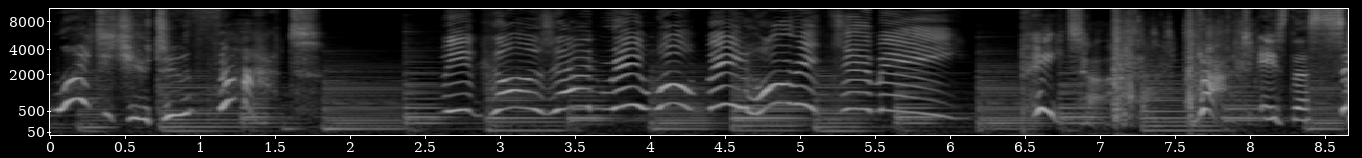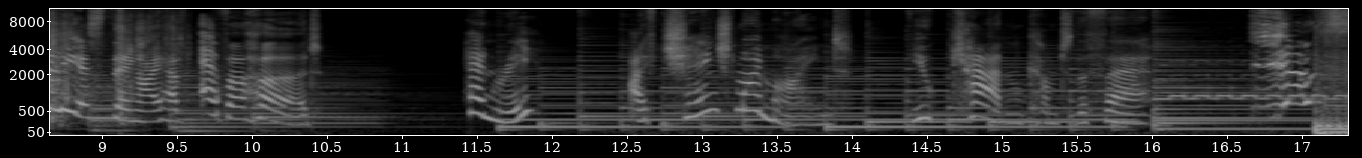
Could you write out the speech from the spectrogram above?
Why did you do that? Because Henry won't be horrid to me! Peter, that is the silliest thing I have ever heard. Henry, I've changed my mind. You can come to the fair. Yes!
